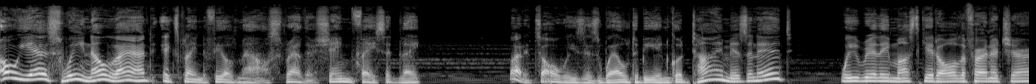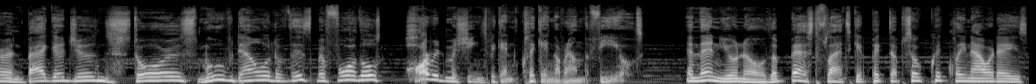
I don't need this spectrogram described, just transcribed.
Oh, yes, we know that, explained the field mouse rather shamefacedly. But it's always as well to be in good time, isn't it? We really must get all the furniture and baggage and stores moved out of this before those horrid machines begin clicking around the fields. And then, you know, the best flats get picked up so quickly nowadays.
